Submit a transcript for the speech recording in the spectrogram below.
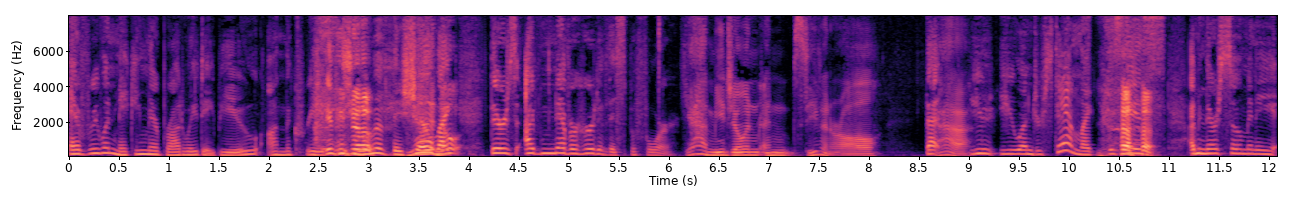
everyone making their Broadway debut on the creative team know. of this Yeah, show? like no. there's I've never heard of this before. yeah, me, Joe, and, and Stephen are all That yeah. you you understand. Like this is I mean, there's so many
